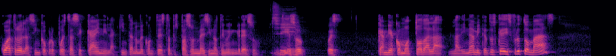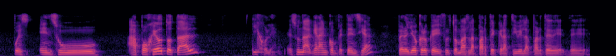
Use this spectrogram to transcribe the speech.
cuatro de las cinco propuestas se caen y la quinta no me contesta, pues paso un mes y no tengo ingreso. Y eso, pues, cambia como toda la, dinámica. Entonces, ¿qué disfruto más? Pues en su apogeo total, híjole, es una gran competencia, pero yo creo que disfruto más la parte creativa y la parte de,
